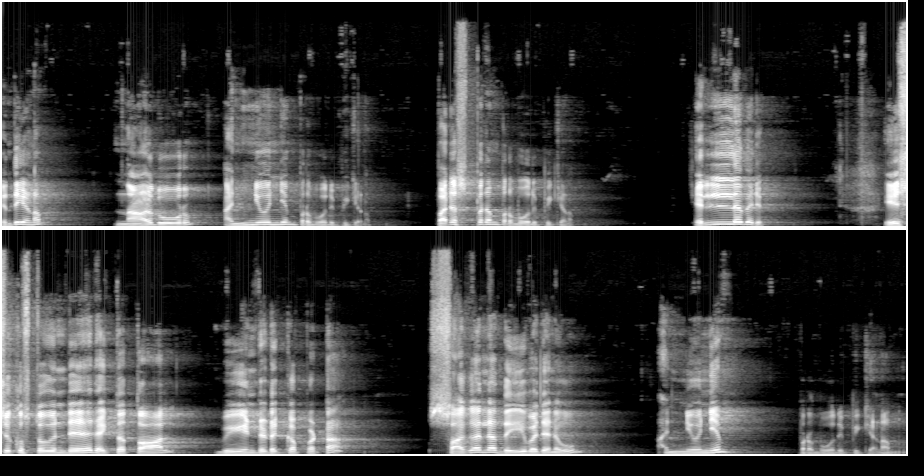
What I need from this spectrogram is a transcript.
എന്തു ചെയ്യണം? നാൾതോറും അന്യോന്യം പ്രബോധിപ്പിക്കണം. പരസ്പരം പ്രബോധിപ്പിക്കണം. എല്ലാവരും. യേശുക്രിസ്തുവിന്റെ രക്തത്താൽ വീണ്ടെടുക്കപ്പെട്ട സകല ദൈവജനവും അന്യോന്യം പ്രബോധിപ്പിക്കണം.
